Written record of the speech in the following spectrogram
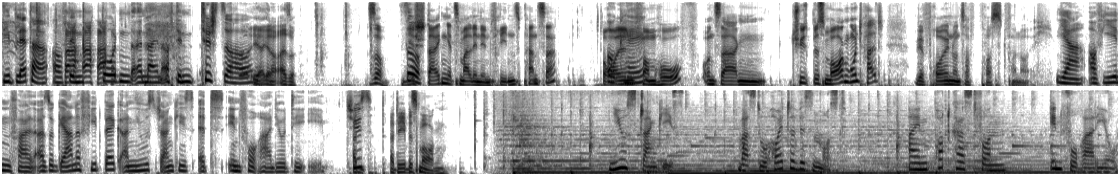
die Blätter auf den Boden, äh, nein, auf den Tisch zu hauen. Ja, genau. Also so, so, wir steigen jetzt mal in den Friedenspanzer, rollen okay. vom Hof und sagen Tschüss bis morgen und halt, wir freuen uns auf Post von euch. Ja, auf jeden Fall. Also gerne Feedback an newsjunkies.inforadio.de. Tschüss. Ade, bis morgen. News Junkies. Was du heute wissen musst. Ein Podcast von Inforadio.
